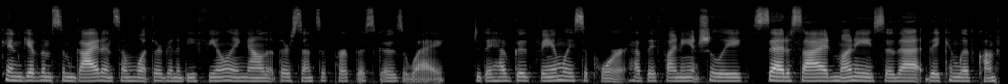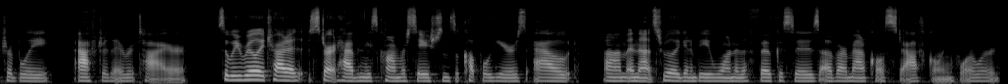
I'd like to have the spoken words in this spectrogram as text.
can give them some guidance on what they're going to be feeling now that their sense of purpose goes away? Do they have good family support? Have they financially set aside money so that they can live comfortably after they retire? So we really try to start having these conversations a couple years out Um, and that's really going to be one of the focuses of our medical staff going forward.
